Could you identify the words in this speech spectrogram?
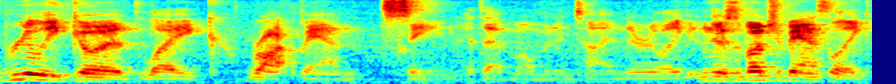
really good like rock band scene at that moment in time. There were like, and there's a bunch of bands like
